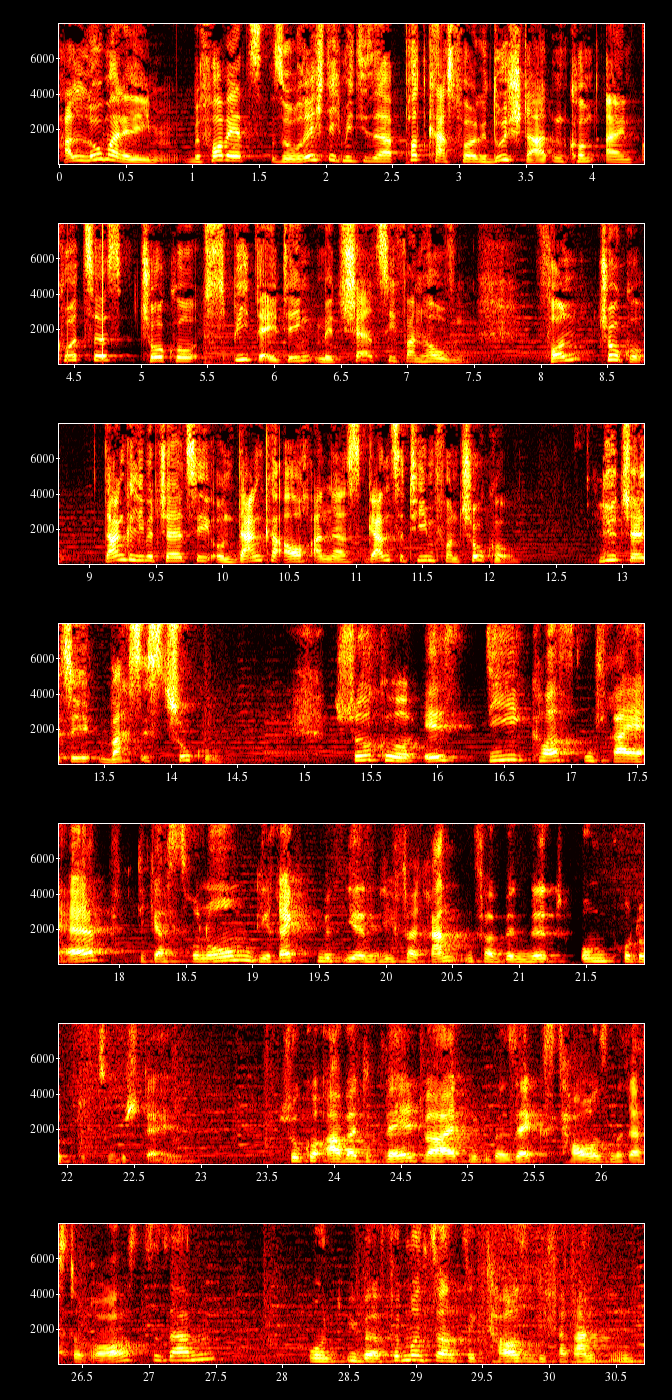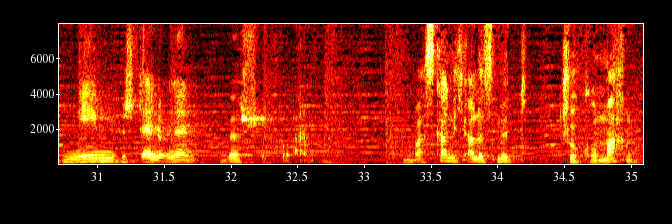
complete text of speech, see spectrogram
Hallo meine Lieben, bevor wir jetzt so richtig mit dieser Podcast-Folge durchstarten, kommt ein kurzes Choco Speed Dating mit Chelsea van Hoven von Choco. Danke liebe Chelsea und danke auch an das ganze Team von Choco. Liebe Chelsea, was ist Choco? Choco ist die kostenfreie App, die Gastronomen direkt mit ihren Lieferanten verbindet, um Produkte zu bestellen. Choco arbeitet weltweit mit über 6000 Restaurants zusammen und über 25.000 Lieferanten nehmen Bestellungen über Schoko an. Was kann ich alles mit Schoko machen?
